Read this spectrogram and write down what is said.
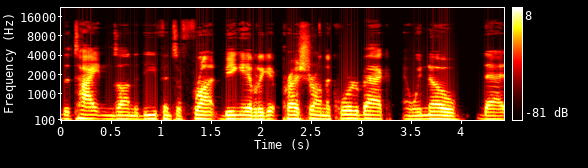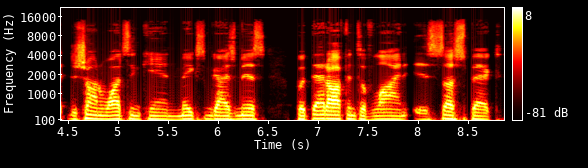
the Titans on the defensive front being able to get pressure on the quarterback, and we know that Deshaun Watson can make some guys miss, but that offensive line is suspect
